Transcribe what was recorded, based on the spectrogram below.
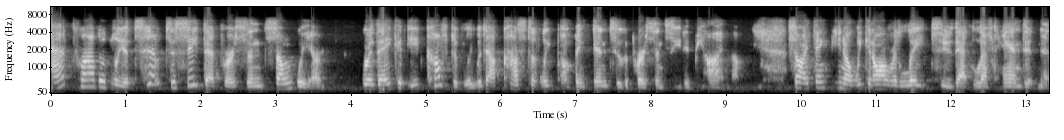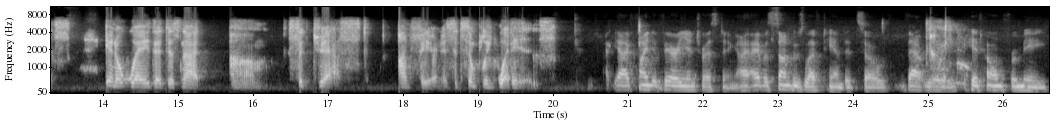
I'd probably attempt to seat that person somewhere where they could eat comfortably without constantly bumping into the person seated behind them. So I think, you know, we can all relate to that left handedness in a way that does not um, suggest unfairness. It's simply what is. Yeah, I find it very interesting. I, I have a son who's left handed, so that really hit home for me.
